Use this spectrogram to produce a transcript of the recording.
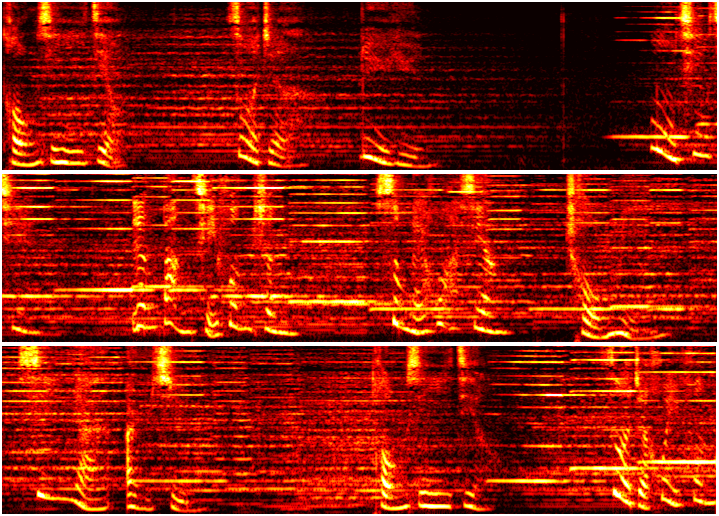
童心依旧，作者绿云。暮秋千仍荡起风声，送来花香，虫鸣，欣然而去。童心依旧。作者惠风。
